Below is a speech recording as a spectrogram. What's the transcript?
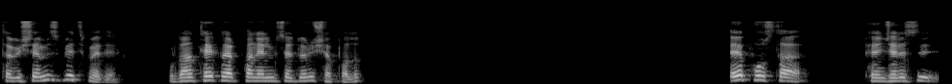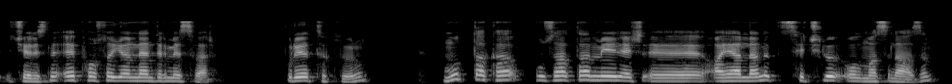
Tabi işlemimiz bitmedi. Buradan tekrar panelimize dönüş yapalım. E-posta penceresi içerisinde e-posta yönlendirmesi var. Buraya tıklıyorum. Mutlaka uzaktan mail e, ayarlarını seçili olması lazım.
